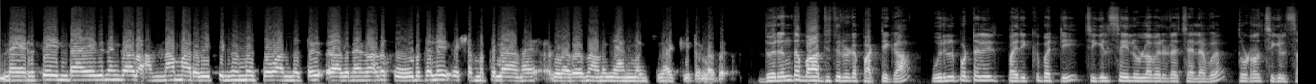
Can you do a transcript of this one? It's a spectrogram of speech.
നേരത്തെ ഉണ്ടായതിനേക്കാൾ അന്ന് ആ മരവിപ്പിൽ നിന്ന് ഇപ്പൊ വന്നിട്ട് അതിനേക്കാൾ കൂടുതൽ വിഷമത്തിലാണ് ഉള്ളത് എന്നാണ് ഞാൻ മനസ്സിലാക്കിയിട്ടുള്ളത്. ദുരന്ത ബാധിതരുടെ പട്ടിക ഉരുൾപൊട്ടലിൽ പരിക്ക് പറ്റി ചികിത്സയിലുള്ളവരുടെ ചെലവ് തുടർ ചികിത്സ.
